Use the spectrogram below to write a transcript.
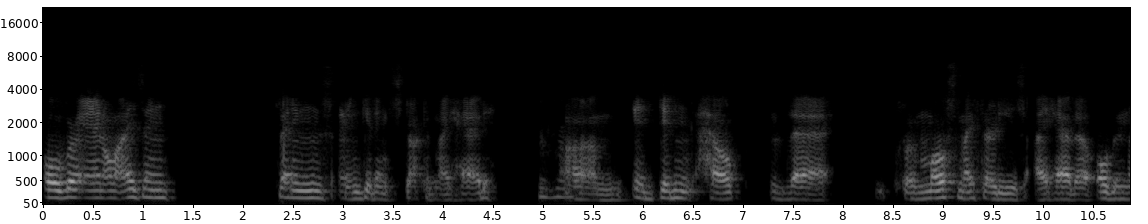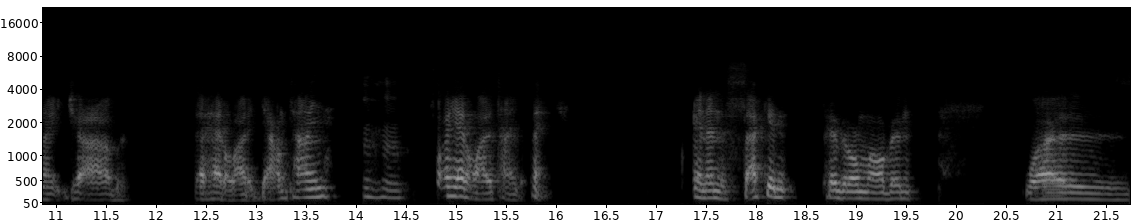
over analyzing things and getting stuck in my head. Mm-hmm. Um, it didn't help that for most of my 30s, I had an overnight job that had a lot of downtime. Mm-hmm. So I had a lot of time to think. And then the second pivotal moment was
